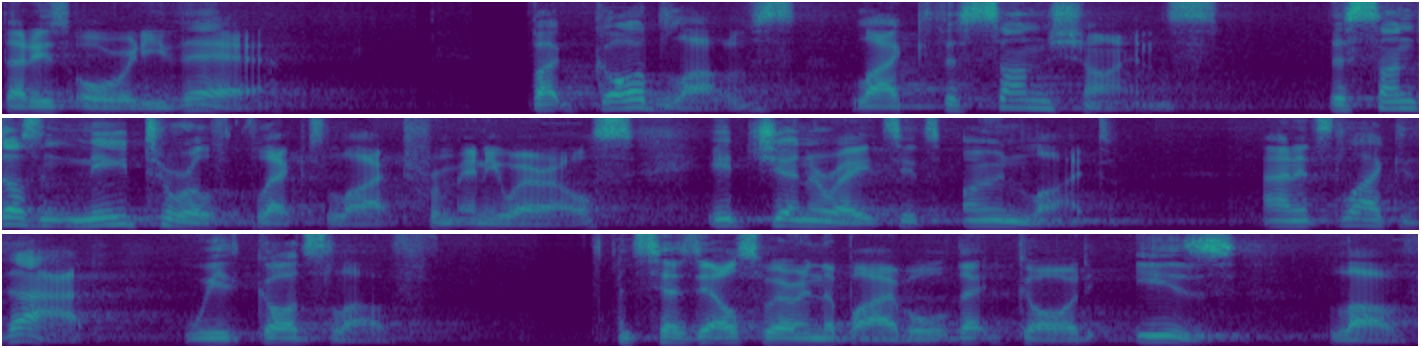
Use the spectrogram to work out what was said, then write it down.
that is already there. But God loves like the sun shines. The sun doesn't need to reflect light from anywhere else, it generates its own light. And it's like that with God's love. It says elsewhere in the Bible that God is love.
